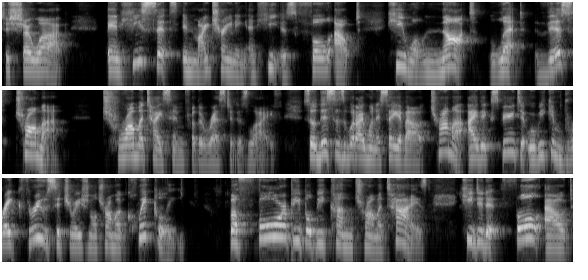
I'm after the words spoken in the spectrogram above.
to show up and he sits in my training and he is full out. He will not let this trauma traumatize him for the rest of his life. So, this is what I want to say about trauma. I've experienced it where we can break through situational trauma quickly before people become traumatized. He did it full out,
